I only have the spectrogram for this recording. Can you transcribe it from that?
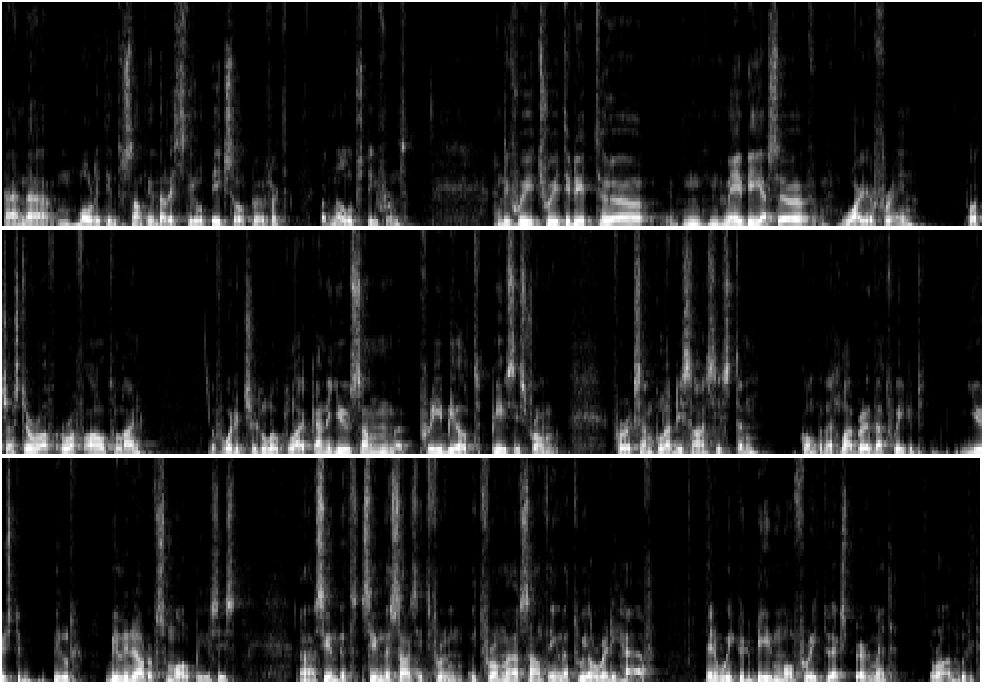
and uh, mold it into something that is still pixel perfect, but now looks different. And if we treated it uh, maybe as a wireframe or just a rough, rough outline, of what it should look like and use some pre-built pieces from, for example, a design system component library that we could use to build, build it out of small pieces, synthesize it from, it from uh, something that we already have. Then we could be more free to experiment around with it.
